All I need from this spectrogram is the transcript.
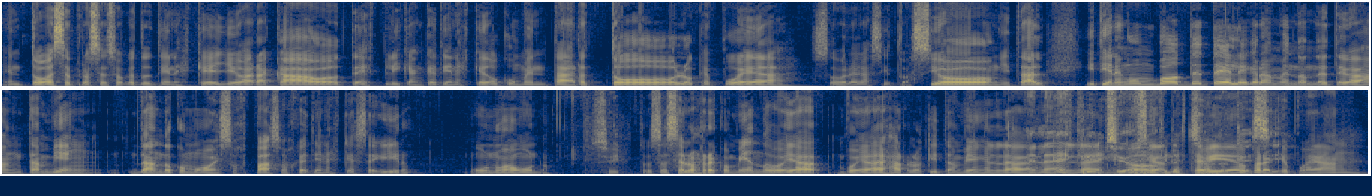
en todo ese proceso que tú tienes que llevar a cabo, te explican que tienes que documentar todo lo que puedas sobre la situación y tal. Y tienen un bot de Telegram en donde te van también dando como esos pasos que tienes que seguir uno a uno. Sí. Entonces se los recomiendo, voy a, voy a dejarlo aquí también en la, En la en descripción, de este video que para sí. que puedan...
